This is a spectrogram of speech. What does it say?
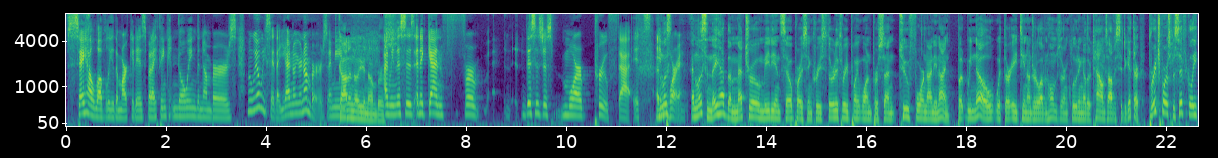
say how lovely the market is but i think knowing the numbers i mean we always say that. You gotta know your numbers. I mean Got to know your numbers. i mean this is and again for this is just more proof that it's and important Listen, and listen, they had the Metro median sale price increase 33.1% to 499. But we know with their 1,811 homes, they're including other towns, obviously, to get there. Bridgeport specifically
